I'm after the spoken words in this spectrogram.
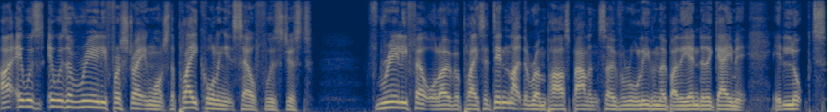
I, it was it was a really frustrating watch. The play calling itself was just really felt all over the place. I didn't like the run pass balance overall, even though by the end of the game it, it looked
